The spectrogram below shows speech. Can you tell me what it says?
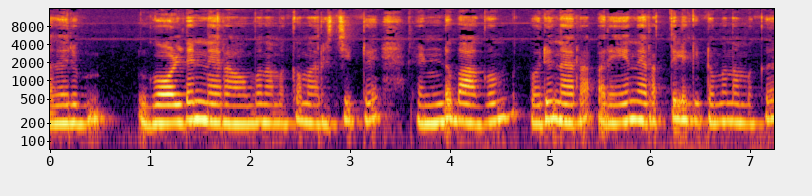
അതൊരു ഗോൾഡൻ നിറമാകുമ്പോൾ നമുക്ക് മറിച്ചിട്ട് രണ്ട് ഭാഗവും ഒരു നിറ ഒരേ നിറത്തിൽ കിട്ടുമ്പോൾ നമുക്ക്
